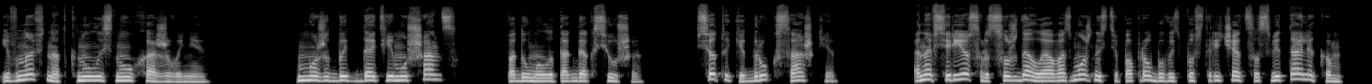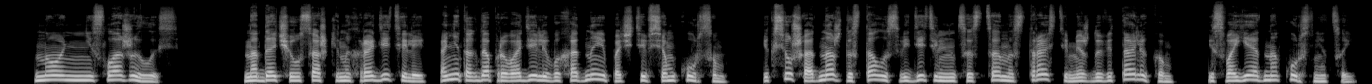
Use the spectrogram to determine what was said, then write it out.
и вновь наткнулась на ухаживание. «Может быть, дать ему шанс?» — подумала тогда Ксюша. «Все-таки друг Сашки, она всерьез рассуждала о возможности попробовать повстречаться с Виталиком, но не сложилось. На даче у Сашкиных родителей они тогда проводили выходные почти всем курсом, и Ксюша однажды стала свидетельницей сцены страсти между Виталиком и своей однокурсницей.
